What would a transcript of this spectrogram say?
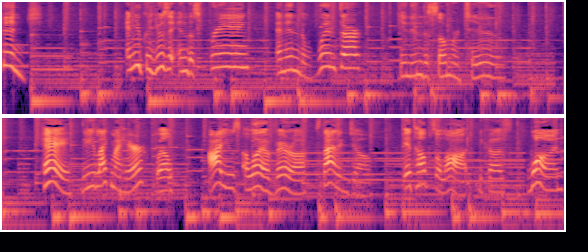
pinch. And you could use it in the spring and in the winter and in the summer too. Hey, do you like my hair? Well, I use aloe vera styling gel. It helps a lot because one,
